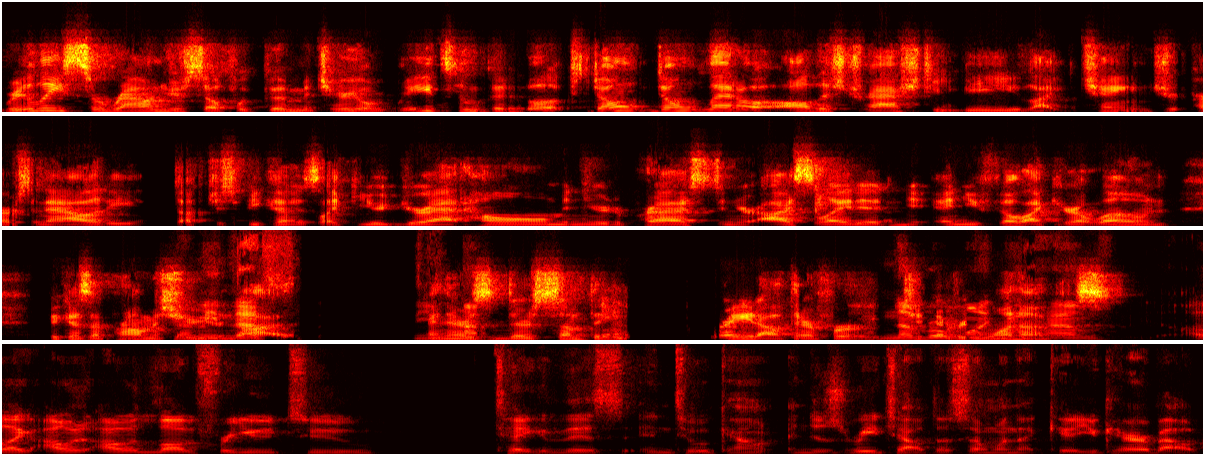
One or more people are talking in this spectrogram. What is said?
really surround yourself with good material. Read some good books. Don't don't let all, all this trash TV like change your personality and stuff just because like you're you're at home and you're depressed and you're isolated and you, and you feel like you're alone. Because I promise you, I mean, you're not. And there's there's something great out there for number every one, one of have, us. Like I would, I would love for you to take this into account and just reach out to someone that you care about,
